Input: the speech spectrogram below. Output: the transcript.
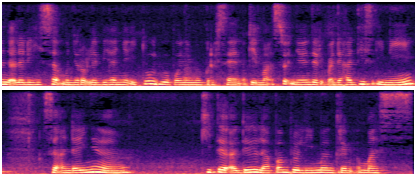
hendaklah dihisap menyerap lebihannya itu 2.5%. Okey, maksudnya daripada hadis ini seandainya kita ada 85 gram emas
